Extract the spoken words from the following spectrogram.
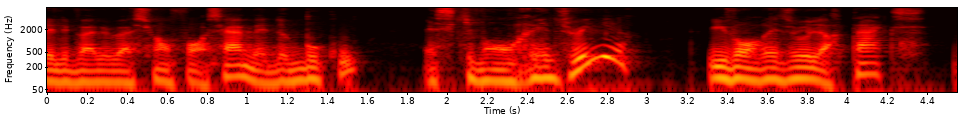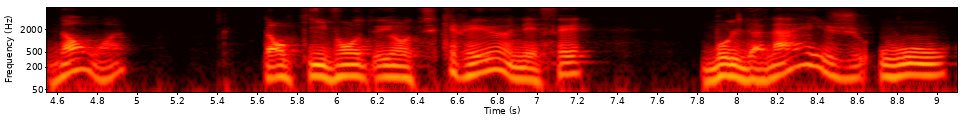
de l'évaluation foncière, mais de beaucoup? Est-ce qu'ils vont réduire? Ils vont réduire leurs taxes? Non, hein? Donc, ils vont, ils ont-tu créé un effet boule de neige où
